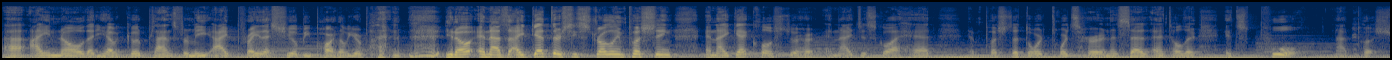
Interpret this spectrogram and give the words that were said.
uh, I know that you have good plans for me. I pray that she'll be part of your plan. you know, and as I get there, she's struggling, pushing, and I get close to her, and I just go ahead and push the door towards her, and it says, and I told her, it's pull, not push.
